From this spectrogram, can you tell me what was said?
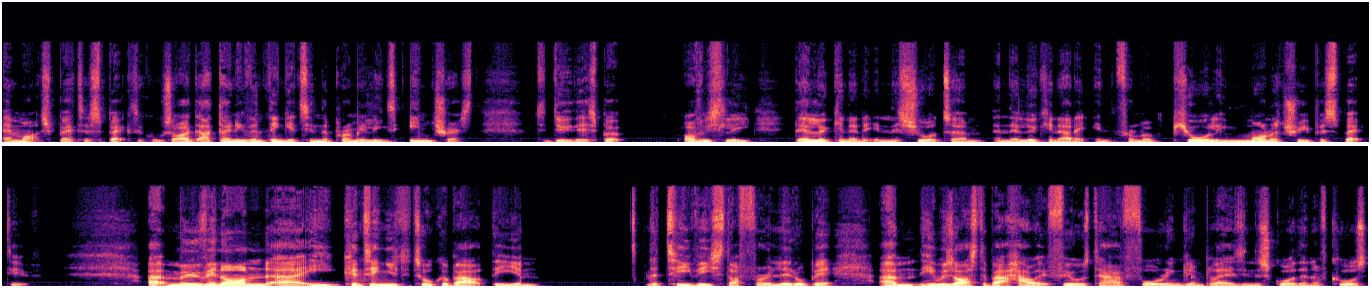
a much better spectacle. So I, I, don't even think it's in the Premier League's interest to do this, but obviously they're looking at it in the short term and they're looking at it in, from a purely monetary perspective. Uh, moving on, uh, he continued to talk about the um, the TV stuff for a little bit. Um, he was asked about how it feels to have four England players in the squad, and of course,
